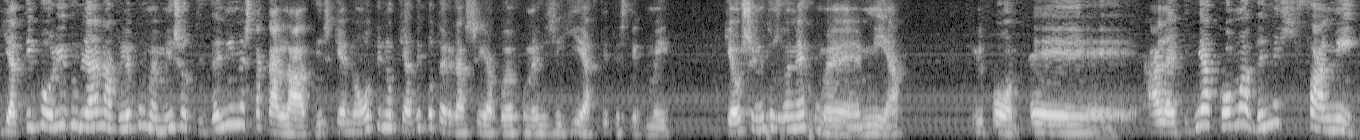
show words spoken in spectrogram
Γιατί μπορεί η δουλειά να βλέπουμε εμείς ότι δεν είναι στα καλά της και εννοώ την οποιαδήποτε εργασία που έχουν ζυγεί αυτή τη στιγμή και ως συνήθως δεν έχουμε μία. Λοιπόν, ε, αλλά επειδή ακόμα δεν έχει φανεί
